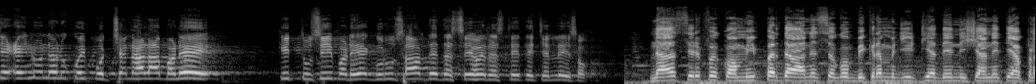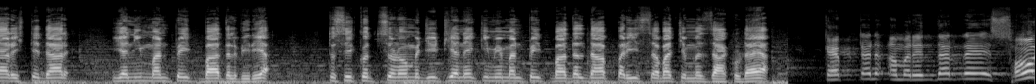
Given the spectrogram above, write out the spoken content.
ਤੇ ਇਹਨੂੰ ਇਹਨਾਂ ਨੂੰ ਕੋਈ ਪੁੱਛਣ ਵਾਲਾ ਬਣੇ ਕਿ ਤੁਸੀਂ ਬੜੇ ਗੁਰੂ ਸਾਹਿਬ ਦੇ ਦੱਸੇ ਹੋਏ ਰਸਤੇ ਤੇ ਚੱਲੇ ਸੋ। ਨਾ ਸਿਰਫ ਕੌਮੀ ਪ੍ਰਧਾਨ ਸਗੋਂ ਵਿਕਰਮ ਮਜੀਠੀਆ ਦੇ ਨਿਸ਼ਾਨੇ ਤੇ ਆਪਣਾ ਰਿਸ਼ਤੇਦਾਰ, ਯਾਨੀ ਮਨਪ੍ਰੀਤ ਬਾਦਲ ਵੀ ਰਿਹਾ। ਤੁਸੀਂ ਕੁਝ ਸੁਣੋ ਮਜੀਠੀਆ ਨੇ ਕਿਵੇਂ ਮਨਪ੍ਰੀਤ ਬਾਦਲ ਦਾ ਭਰੀ ਸਭਾ 'ਚ ਮਜ਼ਾਕ ਉਡਾਇਆ। ਕੈਪਟਨ ਅਮਰਿੰਦਰ ਨੇ ਸੌ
